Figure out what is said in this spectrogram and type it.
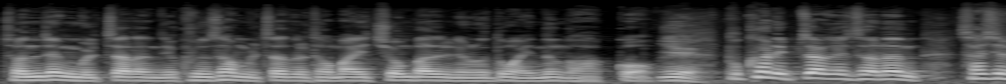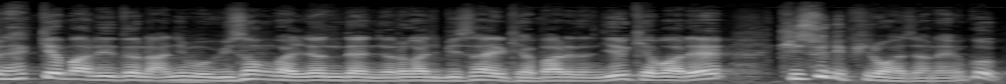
전쟁 물자라든지 군사 물자들 더 많이 지원받을 의도가 있는 것 같고 예. 북한 입장에서는 사실 핵 개발이든 아니면 위성 관련된 여러 가지 미사일 개발이든 이 개발에 기술이 필요하잖아요. 그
